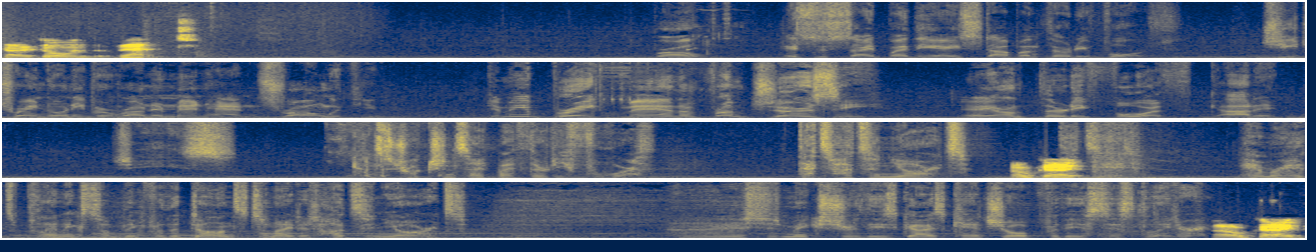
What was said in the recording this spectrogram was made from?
Gotta go in the vent. Bro, it's the site by the A stop on 34th. G-Train don't even run in Manhattan. What's wrong with you? Give me a break, man. I'm from Jersey. A on 34th. Got it. Jeez. Construction site by 34th. That's Hudson Yards. Okay. That's it. Hammerhead's planning something for the Dons tonight at Hudson Yards. I should make sure these guys can't show up for the assist later. Okay.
